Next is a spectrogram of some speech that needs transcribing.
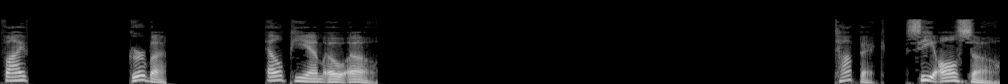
5 Gurba. LPMOO Topic. See also.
